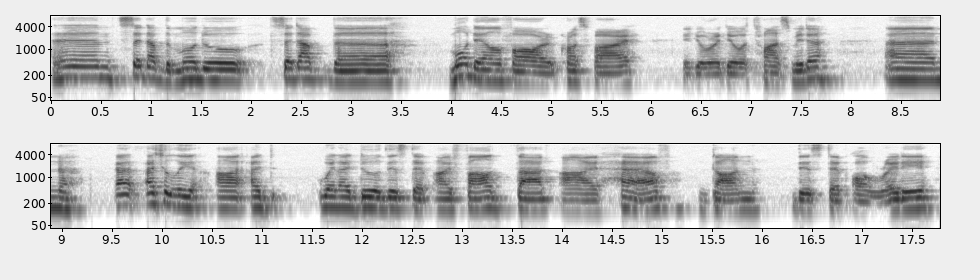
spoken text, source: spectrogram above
and set up the module set up the model for crossfire in your radio transmitter and uh, actually, I, I, when I do this step, I found that I have done this step already.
